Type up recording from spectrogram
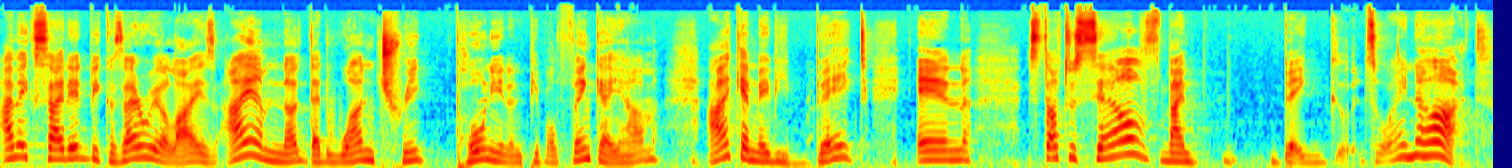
I'm excited because I realize I am not that one trick pony that people think I am. I can maybe bake and start to sell my baked goods. Why not?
